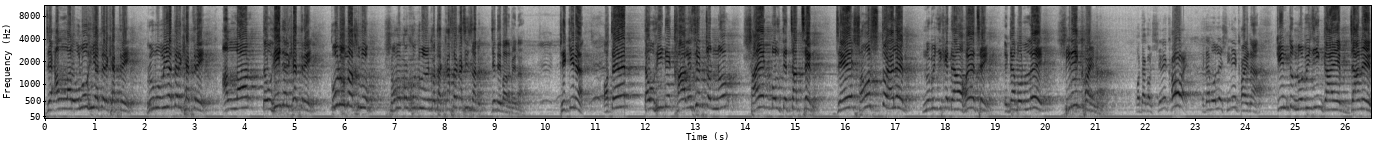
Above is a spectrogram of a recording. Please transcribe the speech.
যে আল্লাহর উলুহিয়াতের ক্ষেত্রে, রুবুবিয়াতের ক্ষেত্রে, আল্লাহর তৌহিদের ক্ষেত্রে কোন মাখলুক সমকক্ষ দূরের কথা কাছাকাছি যাবে- যেতে পারবে না। ঠিক না অতএব তৌহিদে খালেসের জন্য শায়েক বলতে চাচ্ছেন যে সমস্ত এলেম নবীজিকে দেওয়া হয়েছে, এটা বললে শিরিক হয় না। কথা কোন শিরিক হয়। এটা বললে শিরিক হয় না। কিন্তু নবীজি গায়েব জানেন,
